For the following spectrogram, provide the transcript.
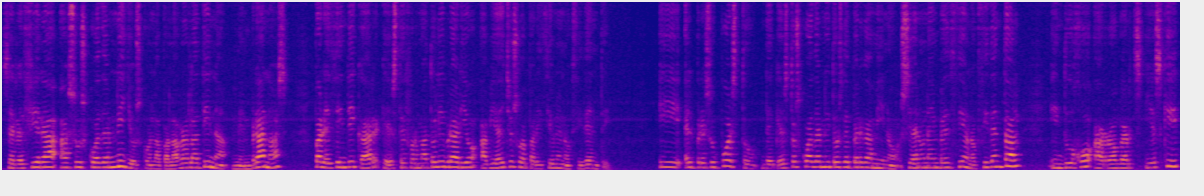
se refiera a sus cuadernillos con la palabra latina membranas, parece indicar que este formato librario había hecho su aparición en Occidente. Y el presupuesto de que estos cuadernitos de pergamino sean una invención occidental indujo a Roberts y Skeet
